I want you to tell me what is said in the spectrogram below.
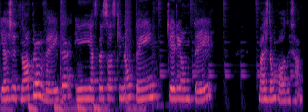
e a gente não aproveita, e as pessoas que não têm queriam ter, mas não podem, sabe?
